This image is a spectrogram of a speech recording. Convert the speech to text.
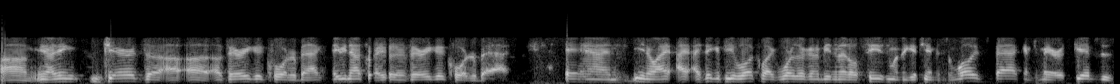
Um, you know, I think Jared's a, a, a very good quarterback, maybe not great, but a very good quarterback. And you know, I, I think if you look like where they're going to be in the middle of the season when they get Jameson Williams back and Jahmyr Gibbs'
